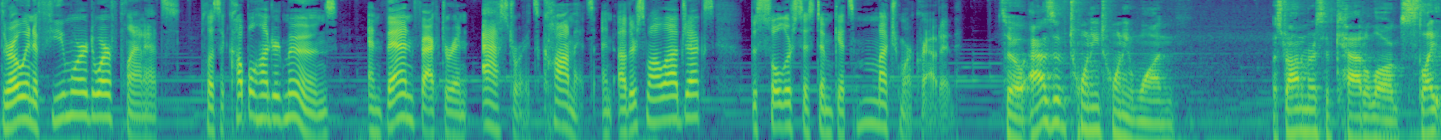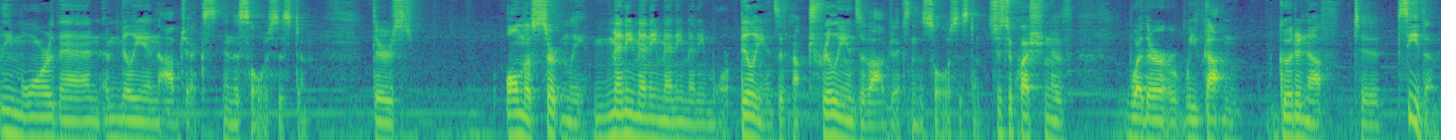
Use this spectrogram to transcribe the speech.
Throw in a few more dwarf planets, plus a couple hundred moons, and then factor in asteroids, comets, and other small objects, the solar system gets much more crowded. So, as of 2021, astronomers have cataloged slightly more than a million objects in the solar system. There's almost certainly many, many, many, many more, billions, if not trillions of objects in the solar system. It's just a question of whether we've gotten good enough to see them.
